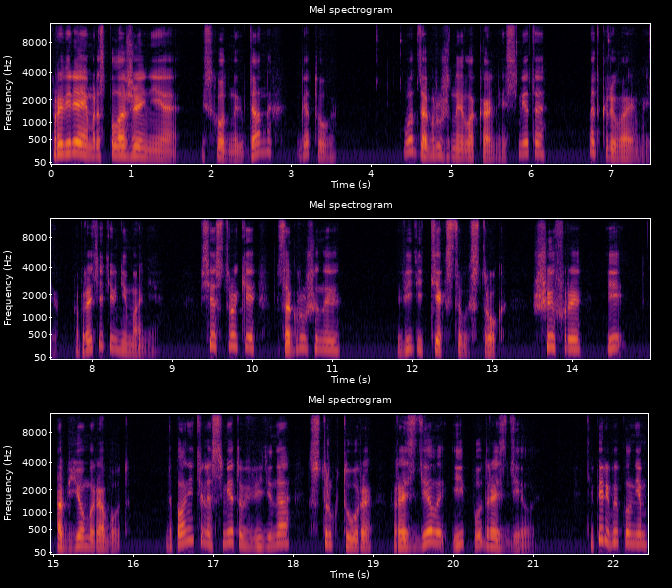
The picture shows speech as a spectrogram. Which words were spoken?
Проверяем расположение исходных данных. Готово. Вот загруженная локальная смета. Открываем ее. Обратите внимание, все строки загружены в виде текстовых строк, шифры и объемы работ. Дополнительно в смету введена структура, разделы и подразделы. Теперь выполним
